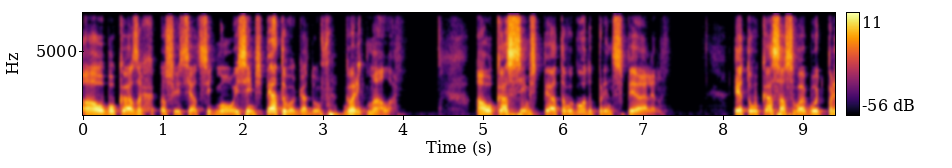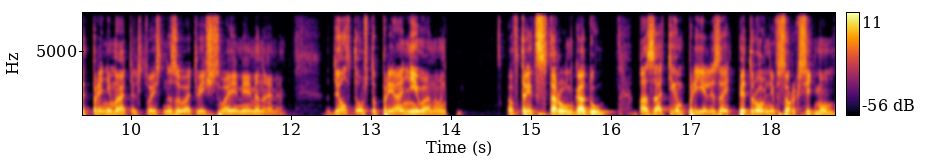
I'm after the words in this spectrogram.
об указах 67 и 75 -го годов говорить мало. А указ 75 -го года принципиален. Это указ о свободе предпринимательства, если называть вещи своими именами. Дело в том, что при Анне Ивановне в 1932 году, а затем при Елизавете Петровне в 1947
